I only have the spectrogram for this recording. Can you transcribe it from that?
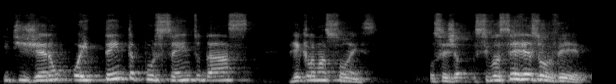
que te geram 80% das reclamações. Ou seja, se você resolver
